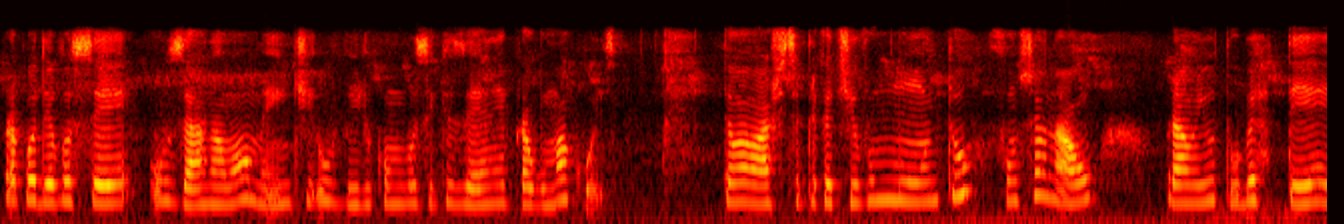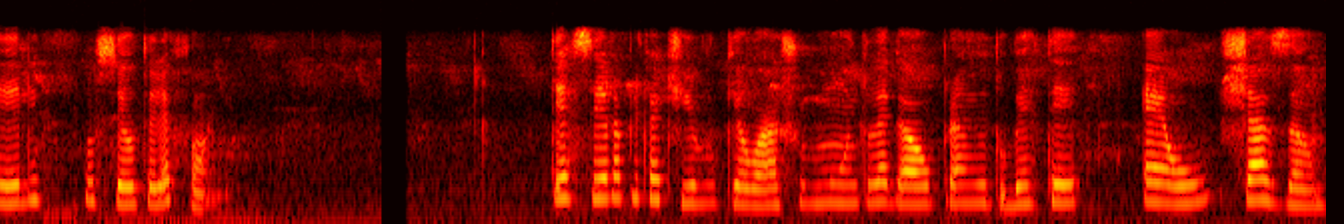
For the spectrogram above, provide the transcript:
para poder você usar normalmente o vídeo como você quiser né, para alguma coisa. Então eu acho esse aplicativo muito funcional para um youtuber ter ele no seu telefone. Terceiro aplicativo que eu acho muito legal para um youtuber ter é o Shazam.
